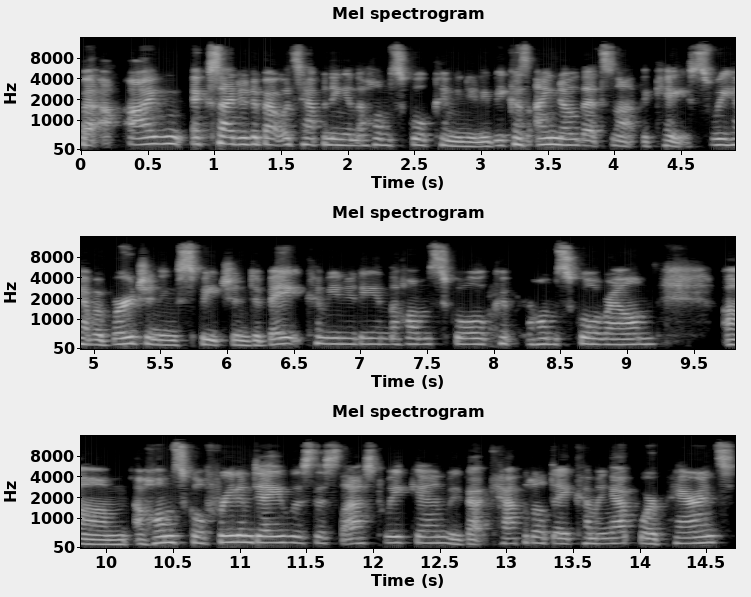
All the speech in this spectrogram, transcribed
but I'm excited about what's happening in the homeschool community because I know that's not the case. We have a burgeoning speech and debate community in the homeschool homeschool realm. Um, a homeschool freedom day was this last weekend. We've got Capital Day coming up, where parents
